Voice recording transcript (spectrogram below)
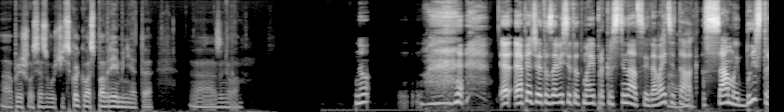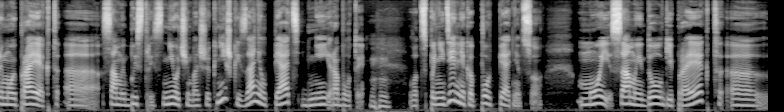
а, пришлось озвучить, сколько у вас по времени это а, заняло? Ну, опять же, это зависит от моей прокрастинации. Давайте а так. Самый быстрый мой проект, э, самый быстрый, с не очень большой книжкой, занял 5 дней работы. Угу. Вот с понедельника по пятницу. Мой самый долгий проект э,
